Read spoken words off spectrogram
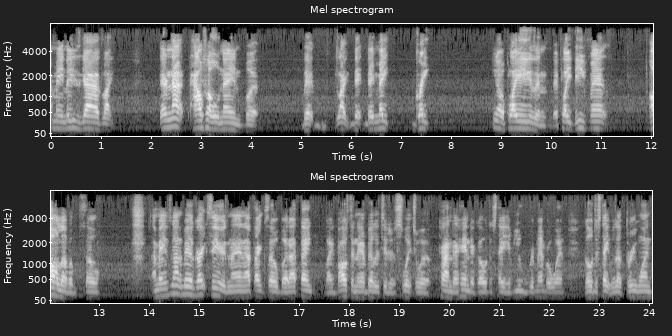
I mean, these guys like they're not household names, but that like they, they make great you know plays and they play defense, all of them. So I mean, it's gonna be a great series, man. I think so, but I think like Boston, their ability to switch will kind of hinder Golden State. If you remember when Golden State was up three-one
